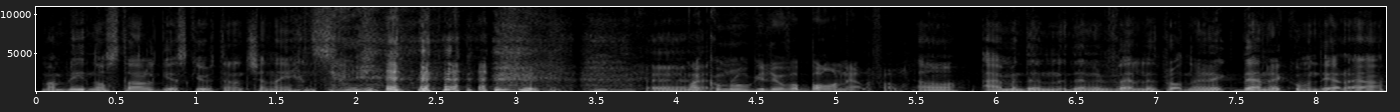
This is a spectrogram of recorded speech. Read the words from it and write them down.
Man blir nostalgisk utan att känna igen sig. Eh, Man kommer ihåg hur du var barn i alla fall. Ja, nej, men den, den är väldigt bra. Den, den rekommenderar jag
